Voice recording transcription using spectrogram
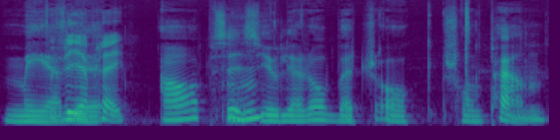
Med, Via Play. Ja, precis. Julia Roberts och Sean Penn.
